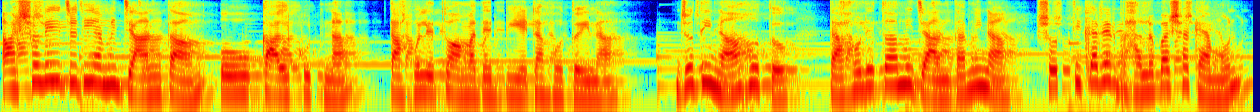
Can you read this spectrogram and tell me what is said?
আসলে যদি আমি জানতাম, ও কালকুট না, তাহলে তো আমাদের বিয়েটা হতোই না। যদি না হতো, তাহলে তো আমি জানতামই না, সত্যিকারের ভালোবাসা কেমন?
